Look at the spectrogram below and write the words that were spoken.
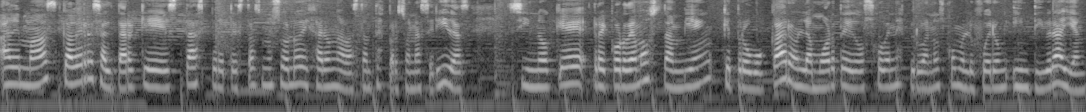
Además, cabe resaltar que estas protestas no solo dejaron a bastantes personas heridas, sino que recordemos también que provocaron la muerte de dos jóvenes peruanos como lo fueron Inti y Brian,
